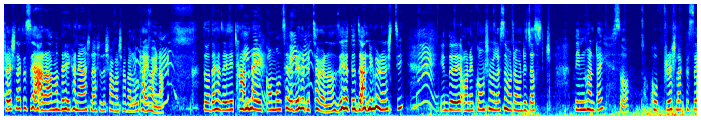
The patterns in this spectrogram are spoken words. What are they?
ফ্রেশ লাগতেছে আর আমাদের এখানে আসলে আসলে সকাল সকাল উঠাই হয় না। তো দেখা যায় যে ঠান্ডায় কম্বল ছেড়ে বের হতে ইচ্ছা করে না যেহেতু জার্নি করে আসছি। কিন্তু অনেক কম সময় লাগছে মোটামুটি জাস্ট তিন ঘন্টায় সো খুব ফ্রেশ লাগতেছে।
